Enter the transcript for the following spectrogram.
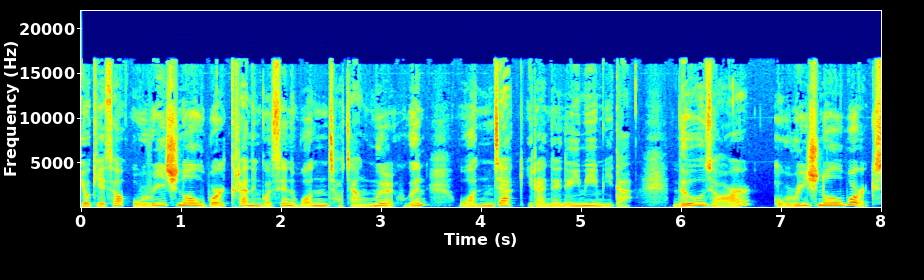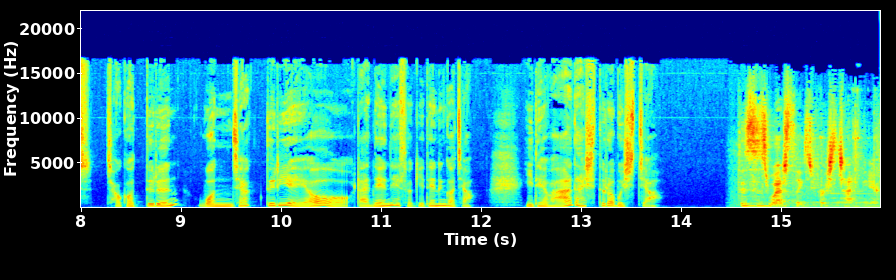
여기에서 original work라는 것은 원저작물 혹은 원작이라는 의미입니다. Those are original works. 저것들은 원작들이에요. 라는 해석이 되는 거죠. 이 대화 다시 들어보시죠. This is Wesley's first time here.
